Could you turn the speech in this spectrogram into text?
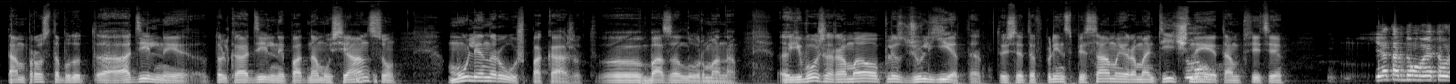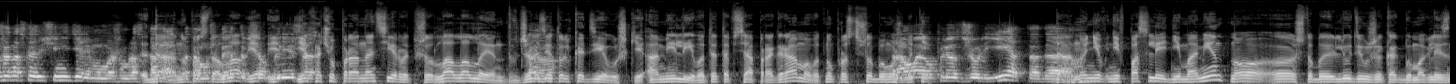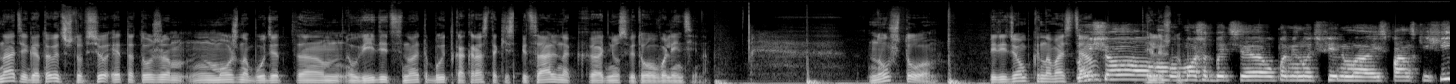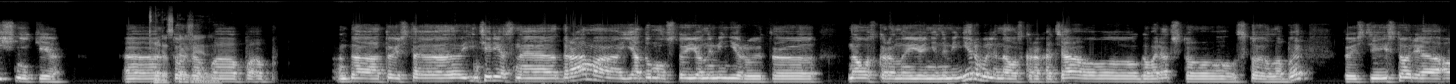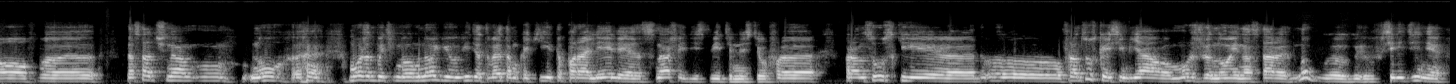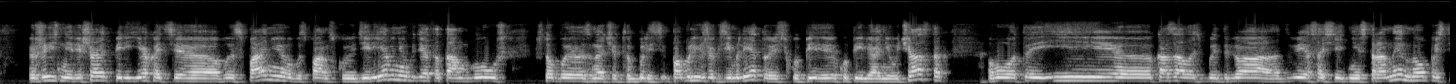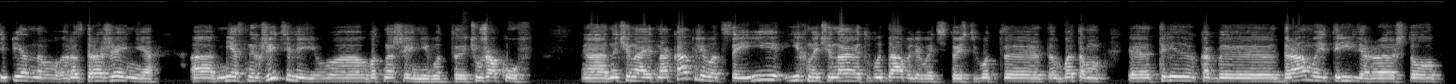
Там просто будут э, отдельные, только отдельные по одному сеансу. Мулен Руж покажут, э, База Лурмана. Его же Ромео плюс Джульетта. То есть это, в принципе, самые романтичные, ну, там все эти Я так думаю, это уже на следующей неделе мы можем рассказать. Да, но потому просто ла- я, ближе. я хочу проанонсировать, что «Ла Ла Ленд», «В джазе Ага. только девушки», «Амели», вот эта вся программа, вот, ну, просто чтобы, может быть, Ромео не- плюс Джульетта, да. Да, но не, в- не в последний момент, но э, чтобы люди уже как бы могли знать и готовиться, что все это тоже можно будет эм, увидеть. Но это будет как раз-таки специально к Дню Святого Валентина. Ну что, перейдем к новостям? Ну, еще, Или что? может быть, э, упомянуть фильм э, «Испанские хищники». Э, Расскажи. Тоже, да, то есть интересная драма. Я думал, что ее номинируют на Оскара, но ее не номинировали на Оскара, хотя говорят, что стоило бы. То есть история о достаточно, ну, может быть, многие увидят в этом какие-то параллели с нашей действительностью. Э, Французские, э, французская семья, муж с женой на старой, ну, э, в середине жизни решают переехать э, в Испанию, в испанскую деревню где-то там в глушь, чтобы, значит, поближе к земле, то есть купи- купили они участок, вот, и, э, казалось бы, два, две соседние страны, но постепенно раздражение э, местных жителей в, отношении вот э, чужаков э, начинает накапливаться, и их начинают выдавливать. То есть вот э, в этом э, три, как бы драма и триллер, э, что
